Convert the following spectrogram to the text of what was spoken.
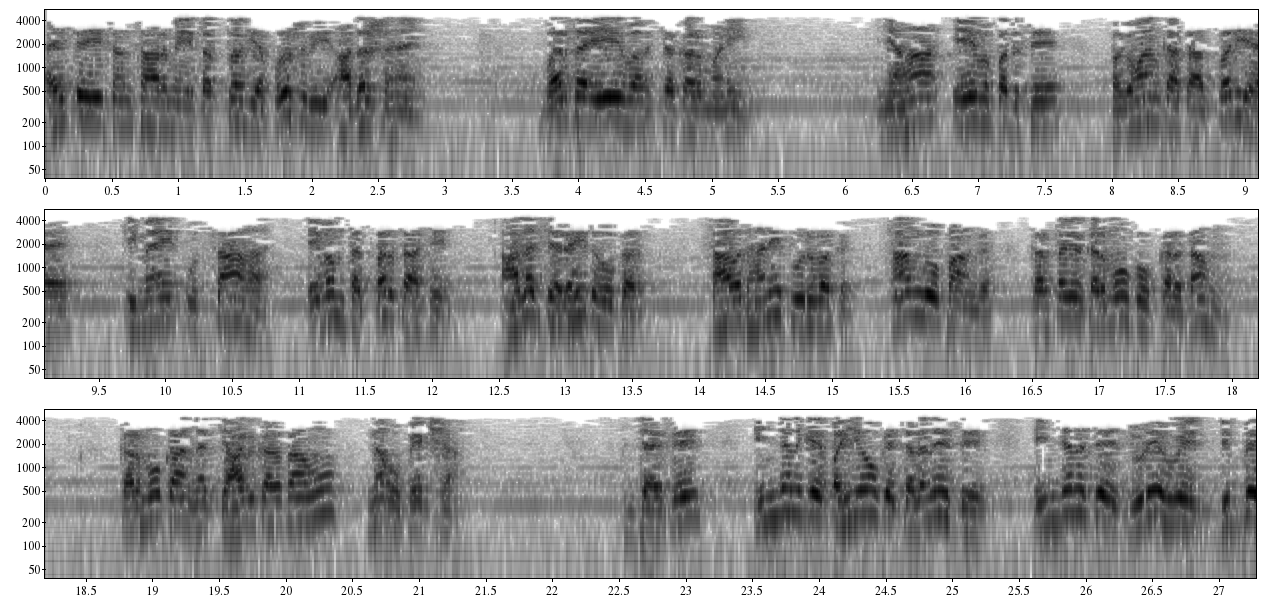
ऐसे ही संसार में तत्वज्ञ पुरुष भी आदर्श हैं। वर्त एव च कर्मणि। यहाँ एव पद से भगवान का तात्पर्य है कि मैं उत्साह एवं तत्परता से आलस्य रहित होकर सावधानी पूर्वक सांगोपांग कर्तव्य कर्मों को करता हूँ। कर्मों का न त्याग करता हूँ, न उपेक्षा। जैसे इंजन के पहियों के चलने से इंजन से जुड़े हुए डिब्बे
